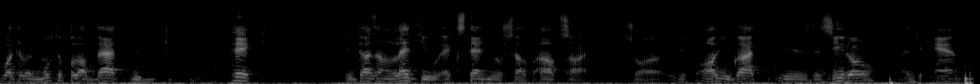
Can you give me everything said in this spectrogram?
whatever multiple of that you pick, it doesn't let you extend yourself outside. So uh, if all you got is the zero at the end,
